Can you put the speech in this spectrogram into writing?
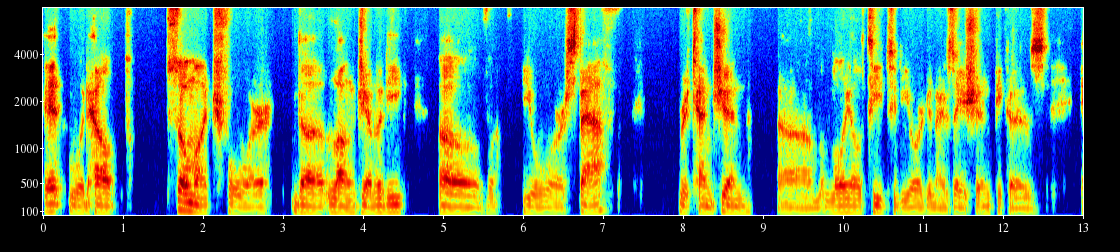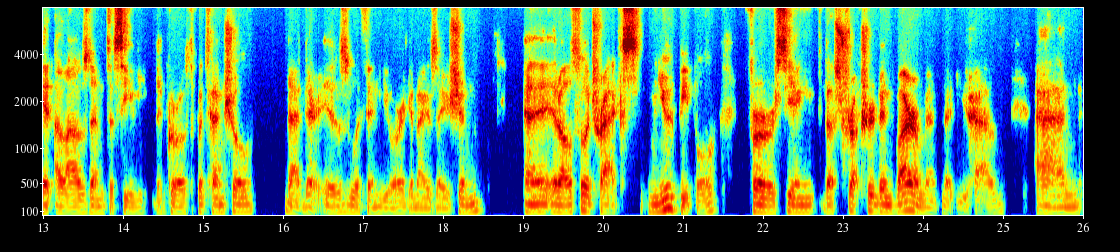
It would help so much for the longevity of your staff, retention, um, loyalty to the organization, because it allows them to see the growth potential that there is within the organization. And it also attracts new people for seeing the structured environment that you have and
